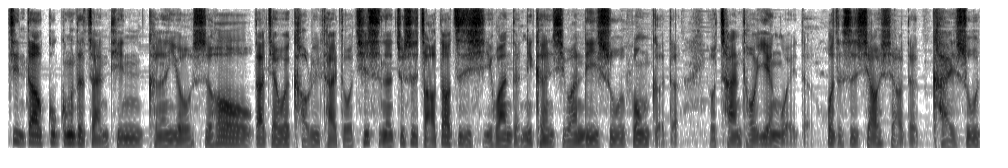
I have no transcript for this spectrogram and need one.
进到故宫的展厅，可能有时候大家会考虑太多，其实呢，就是找到自己喜欢的。你可能喜欢隶书风格的，有缠头燕尾的，或者是小小的楷书，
